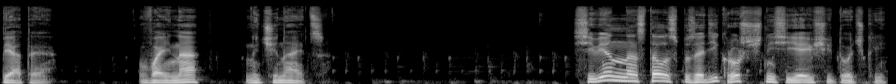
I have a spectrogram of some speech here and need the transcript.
5. Война начинается. Севенна осталась позади крошечной сияющей точкой.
